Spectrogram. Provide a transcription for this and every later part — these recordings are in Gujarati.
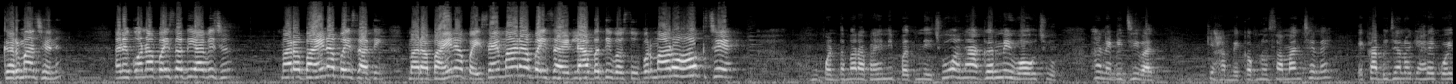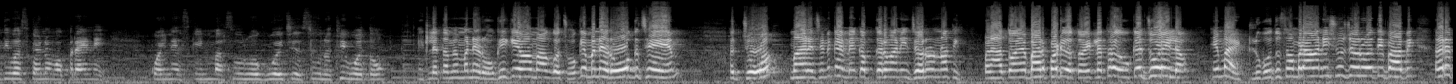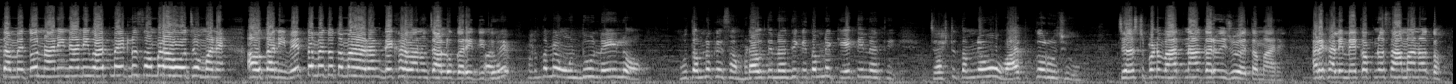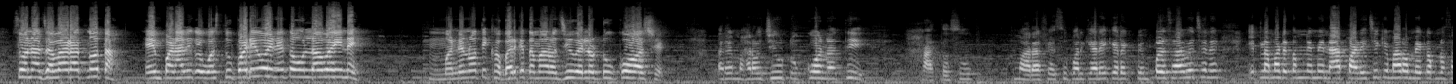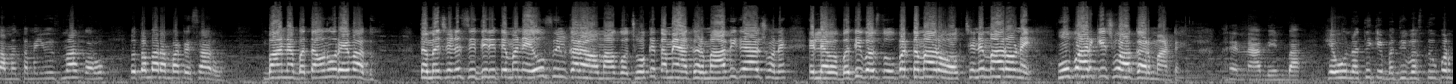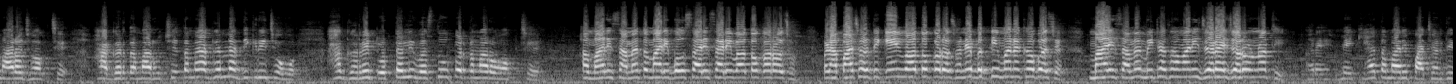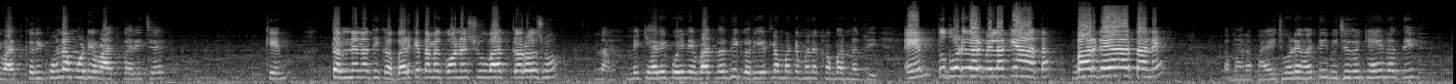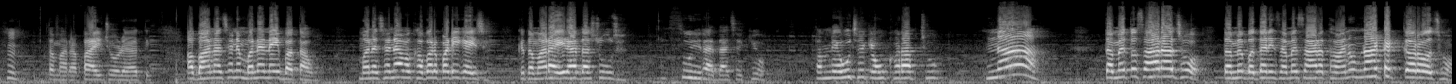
ઘરમાં છે ને? અને કોના પૈસાથી આવી છે? મારા ભાઈના પૈસાથી. મારા ભાઈના પૈસા એ મારા પૈસા એટલે આ બધી વસ્તુ પર મારો હક છે. હું પણ તમારા ભાઈની પત્ની છું અને આ ઘરની વહુ છું. અને બીજી વાત કે આ મેકઅપનો સામાન છે ને એકાબીજાનો ક્યારે કોઈ દિવસ કોઈનો વપરાય નહીં. કોઈને સ્કિનમાં શું રોગ હોય છે શું નથી હોતો. એટલે તમે મને રોગી કહેવા માંગો છો કે મને રોગ છે એમ? જો મારે છે ને કઈ મેકઅપ કરવાની જરૂર નથી. પણ આ તો અહીંયા બહાર પડ્યો તો એટલે થયું કે જોઈ લો એમાં એટલું બધું સંભળાવવાની શું જરૂર હતી ભાભી? અરે તમે તો નાની નાની વાતમાં એટલું સંભળાવો છો મને. આવતાની વેત તમે તો તમારા રંગ દેખાડવાનું ચાલુ કરી દીધું. અરે પણ તમે ઊંધું નહીં લો. હું તમને કંઈ સંભળાવતી નથી કે તમને કહેતી નથી. જસ્ટ તમને હું વાત કરું છું. જસ્ટ પણ વાત ના કરવી જોઈએ તમારે. અરે ખાલી મેકઅપનો સામાન હતો. સોના જવાહરાત નહોતા. એમ પણ આવી કોઈ વસ્તુ પડી હોય ને તો હું લવાય નહીં. મને નહોતી ખબર કે તમારો જીવ એટલો ટૂંકો હશે. અરે મારો જીવ ટૂંકો નથી. હા તો શું? મારા ફેસ ઉપર ક્યારેક ક્યારેક પિમ્પલ્સ આવે છે ને એટલા માટે તમને મેં ના પાડી છે કે મારો મેકઅપનો સામાન તમે યુઝ ના કરો. તો તમારા માટે સારું. બાના બતાવવાનું રહેવા દો. તમે છે ને સીધી રીતે મને એવું ફીલ કરાવવા માંગો છો કે તમે આ ઘરમાં આવી ગયા છો ને એટલે હવે બધી વસ્તુ ઉપર તમારો હક છે ને મારો નહીં. હું પારકી છું આ ઘર માટે. અરે ના બેન બા એવું નથી કે બધી વસ્તુ ઉપર મારો જ હક છે. આ ઘર તમારું છે. તમે આ ઘરના દીકરી છો. આ ઘરે ટોટલી વસ્તુ ઉપર તમારો હક છે. હા મારી સામે તો મારી બહુ સારી સારી વાતો કરો છો. પણ આ પાછળથી કેવી વાતો કરો છો ને બધી મને ખબર છે. મારી સામે મીઠા થવાની જરાય જરૂર નથી. અરે મેં ક્યાં તમારી પાછળથી વાત કરી? કોના મોઢે વાત કરી છે? કેમ? તમને નથી ખબર કે તમે કોને શું વાત કરો છો? ના મેં ક્યારેય કોઈને વાત નથી કરી એટલા માટે મને ખબર નથી. એમ? તો થોડી વાર પહેલા ક્યાં હતા? બહાર ગયા હતા ને? તમારા ભાઈ જોડે હતી બીજે તો ક્યાંય નથી હમ, તમારા ભાઈ જોડે હતી. આ બાના છે ને મને નહીં બતાવું. મને છે ને હવે ખબર પડી ગઈ છે કે તમારા ઈરાદા શું છે. શું ઈરાદા છે કયો? તમને એવું છે કે હું ખરાબ છું? ના તમે તો સારા છો. તમે બધાની સામે સારા થવાનું નાટક કરો છો.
